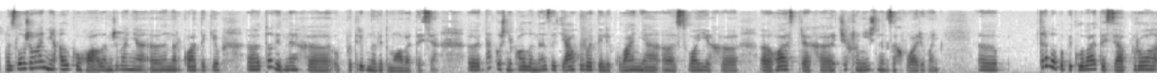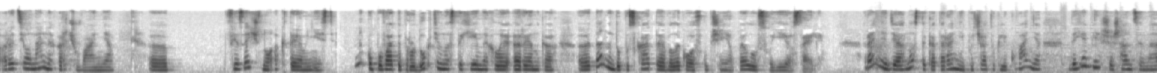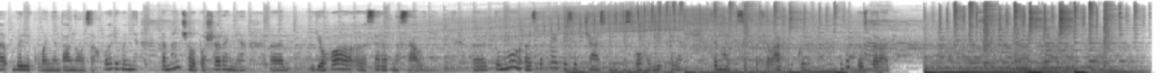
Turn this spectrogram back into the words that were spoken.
зловживання алкоголем, вживання наркотиків, то від них потрібно відмовитися. Також ніколи не затягувати лікування своїх гострих чи хронічних захворювань. Треба попіклуватися про раціональне харчування, е, фізичну активність, не купувати продуктів на стихійних ринках е, та не допускати великого скупчення пилу в своїй оселі. Рання діагностика та ранній початок лікування дає більше шанси на вилікування даного захворювання та меншого поширення е, його серед населення. Тому звертайтеся вчасно до свого лікаря, займайтеся профілактикою будьте здорові!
